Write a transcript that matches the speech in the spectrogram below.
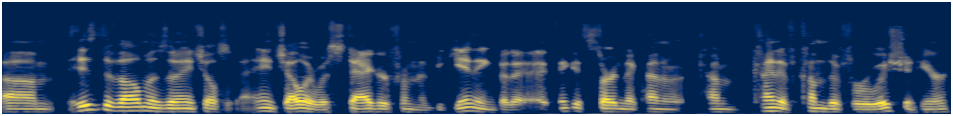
um, his development as an NHL NHLer was staggered from the beginning, but I, I, think it's starting to kind of come kind of come to fruition here.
